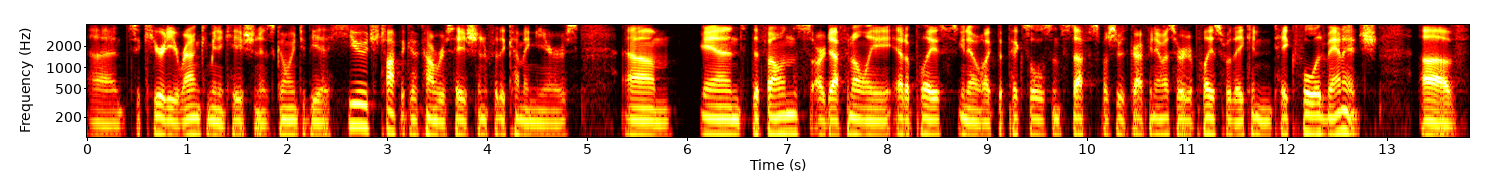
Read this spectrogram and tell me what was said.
uh, and security around communication is going to be a huge topic of conversation for the coming years. Um, and the phones are definitely at a place, you know, like the Pixels and stuff, especially with Graphene OS, are at a place where they can take full advantage of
